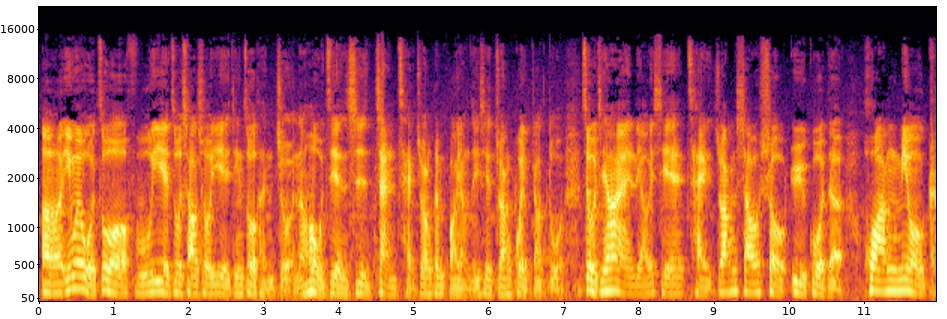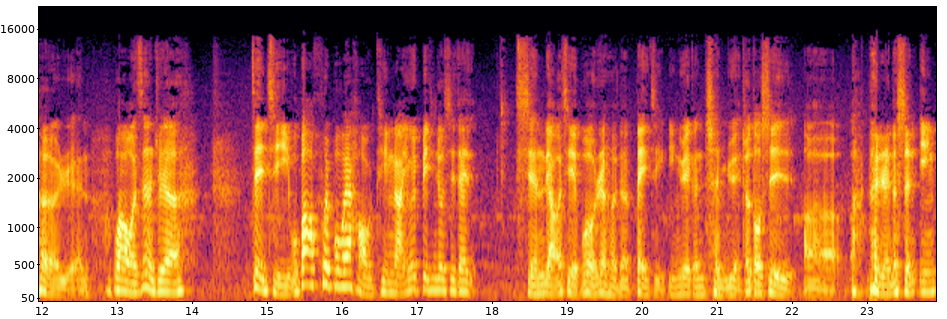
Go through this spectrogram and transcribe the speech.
呃，因为我做服务业、做销售业已经做很久了，然后我之前是站彩妆跟保养的一些专柜比较多，所以我今天要来聊一些彩妆销售遇过的荒谬客人。哇，我真的觉得这集我不知道会不会好听啦，因为毕竟就是在。闲聊，而且也不会有任何的背景音乐跟衬乐，就都是呃 本人的声音。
